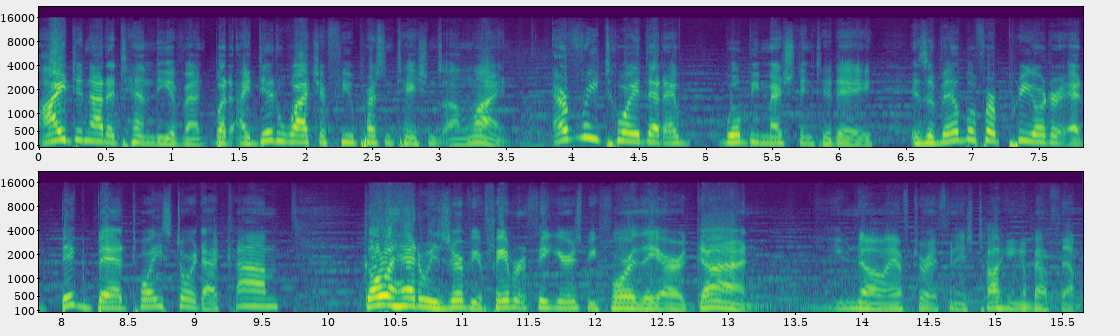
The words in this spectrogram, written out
I did not attend the event, but I did watch a few presentations online. Every toy that I will be mentioning today is available for pre order at BigBadToyStore.com. Go ahead and reserve your favorite figures before they are gone. You know, after I finish talking about them.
